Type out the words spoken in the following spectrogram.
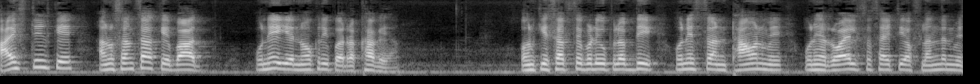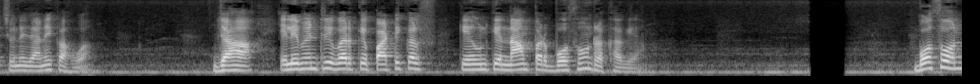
आइंस्टीन के अनुशंसा के बाद उन्हें यह नौकरी पर रखा गया। उनकी सबसे बड़ी उपलब्धि उन्नीस में उन्हें रॉयल सोसाइटी ऑफ़ लंदन में चुने जाने का हुआ, जहाँ एलिमेंट्री वर्ग के पार्टिकल्स के उनके नाम पर बोसोन रखा गया। बोसोन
